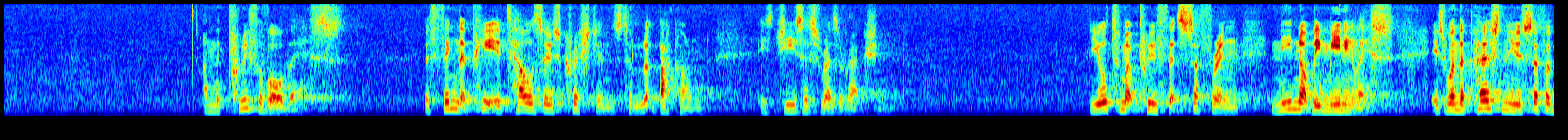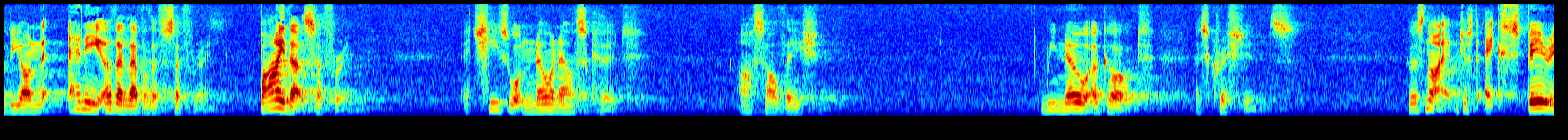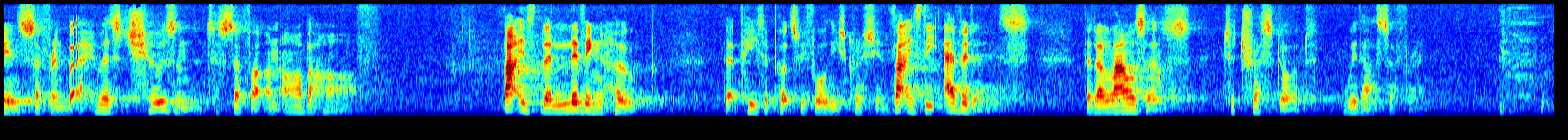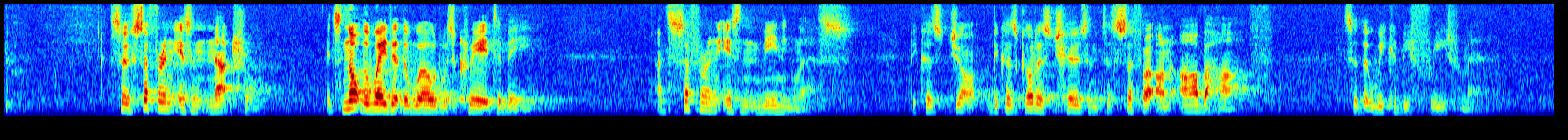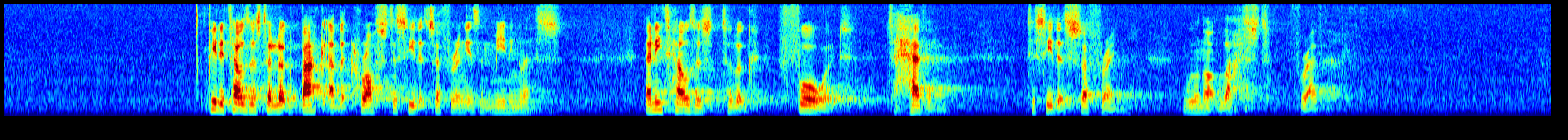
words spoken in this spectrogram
And the proof of all this, the thing that Peter tells those Christians to look back on, is Jesus' resurrection. The ultimate proof that suffering need not be meaningless is when the person who suffered beyond any other level of suffering, by that suffering, achieves what no one else could our salvation. We know a God as Christians who has not just experienced suffering, but who has chosen to suffer on our behalf. That is the living hope that Peter puts before these Christians. That is the evidence that allows us to trust God with our suffering. So, suffering isn't natural. It's not the way that the world was created to be. And suffering isn't meaningless because, because God has chosen to suffer on our behalf so that we could be freed from it. Peter tells us to look back at the cross to see that suffering isn't meaningless. Then he tells us to look forward to heaven to see that suffering will not last forever.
